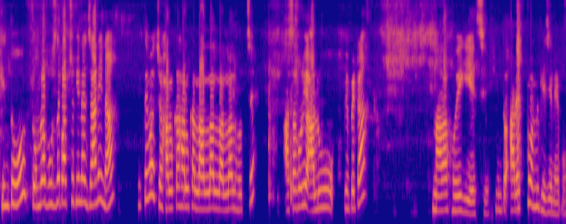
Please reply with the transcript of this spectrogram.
কিন্তু তোমরা বুঝতে পারছ কিনা জানি না। দেখতে পাচ্ছ? হালকা হালকা, লাল লাল লাল লাল হচ্ছে। আশা করি আলু পেঁপেটা নাড়া হয়ে গিয়েছে। কিন্তু আরেকটু আমি ভেজে নেব।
